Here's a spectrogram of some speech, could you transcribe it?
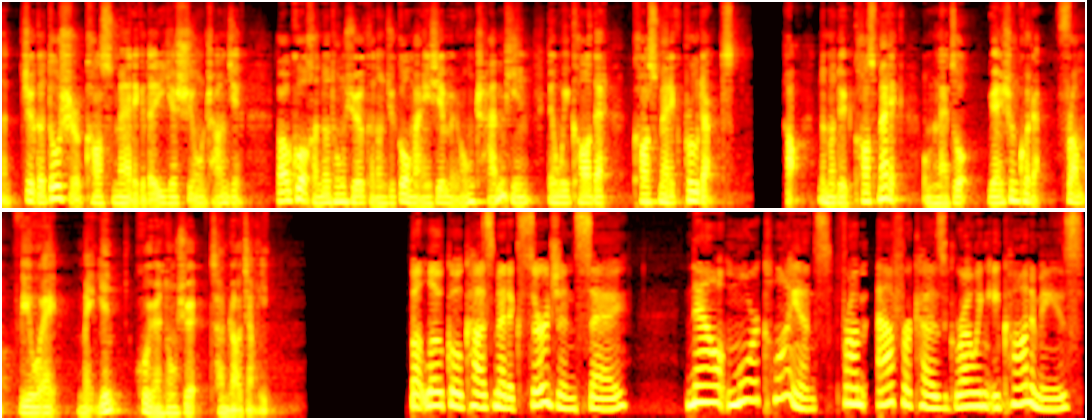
那这个都是 cosmetic 的一些使用场景，包括很多同学可能去购买一些美容产品，then we call that cosmetic products。好，那么对 cosmetic，我们来做原声扩展，from VOA 美音会员同学参照讲义。 But local cosmetic surgeons say now more clients from Africa's growing economies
